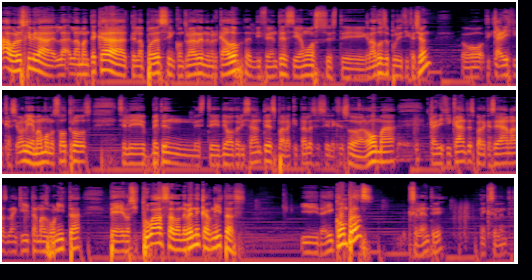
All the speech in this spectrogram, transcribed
ah, bueno, es que mira, la, la manteca te la puedes encontrar en el mercado en diferentes, digamos, este, grados de purificación o de clarificación, le llamamos nosotros. Se le meten este, deodorizantes para quitarles el exceso de aroma, clarificantes para que sea más blanquita, más bonita. Pero si tú vas a donde venden carnitas y de ahí compras, excelente, ¿eh? excelente.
